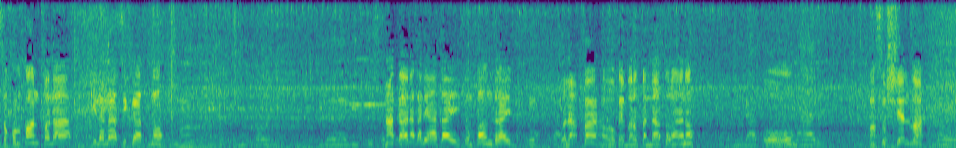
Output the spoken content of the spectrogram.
So compound pala, kilala sikat no. Sa... Naka na kadi atay, compound drive. Wala pa. Okay, marag pandato na ano. Dato. Oo. Mahal. Pang social ba? Oo.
